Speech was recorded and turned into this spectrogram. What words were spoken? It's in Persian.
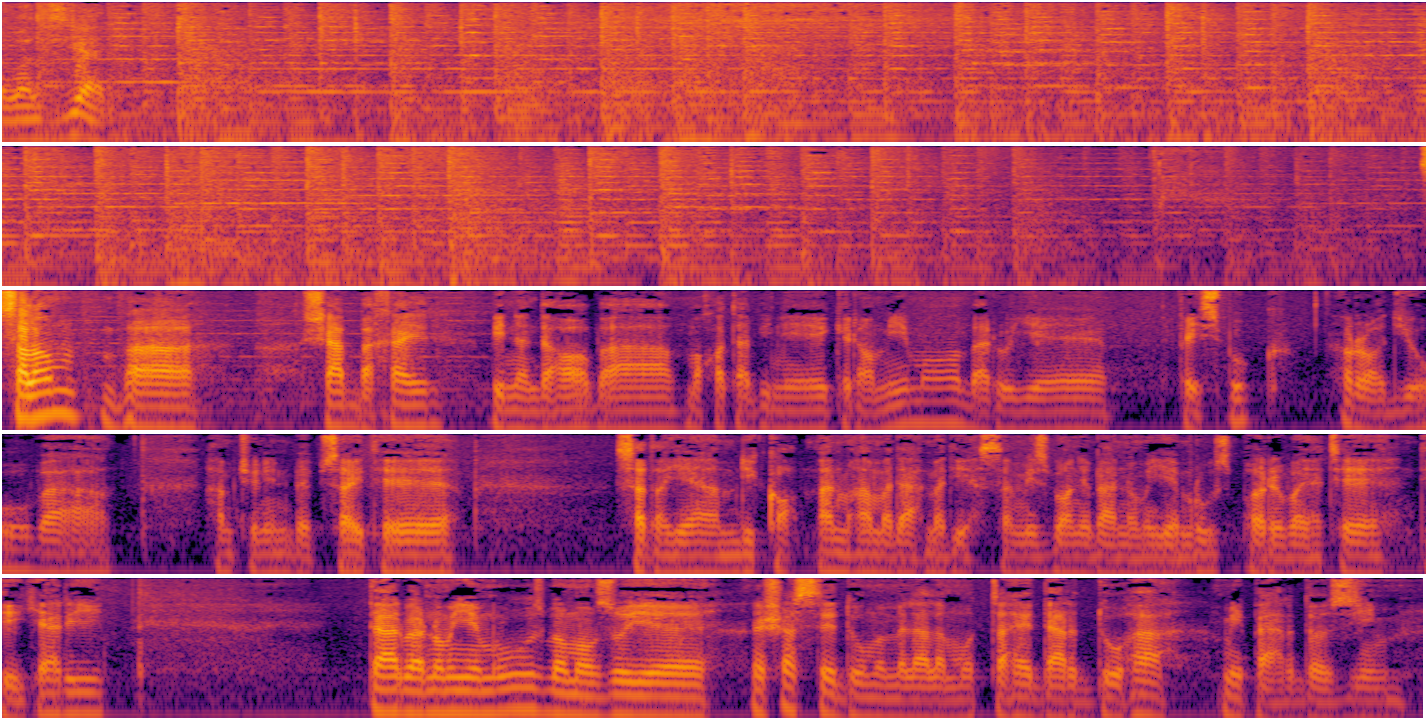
وضعیت سلام و شب بخیر بیننده ها و مخاطبین گرامی ما بر روی فیسبوک رادیو و همچنین وبسایت صدای امریکا. من محمد احمدی هستم میزبان برنامه امروز با روایت دیگری. در برنامه امروز به موضوع نشست دوم ملل متحد در دوحه می‌پردازیم.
